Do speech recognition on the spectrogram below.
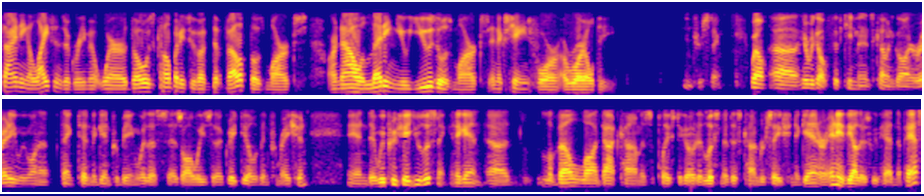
signing a license agreement where those companies who have developed those marks are now letting you use those marks in exchange for a royalty. Interesting. Well, uh, here we go. 15 minutes come and gone already. We want to thank Ted McGinn for being with us. As always, a great deal of information and uh, we appreciate you listening. And again, uh, LavelleLaw.com is the place to go to listen to this conversation again, or any of the others we've had in the past.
